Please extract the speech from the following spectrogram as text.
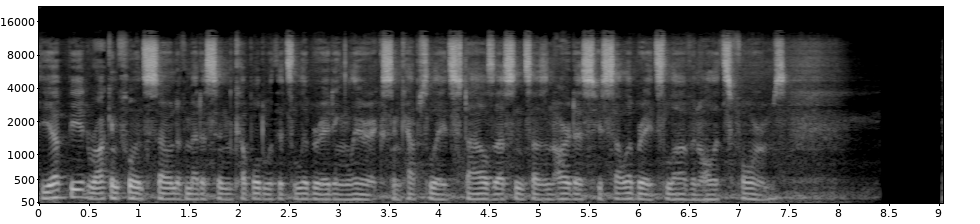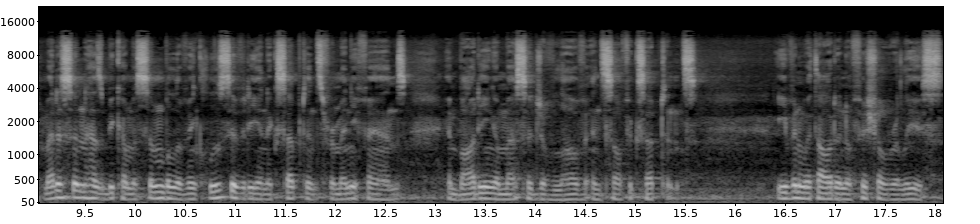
The upbeat, rock influenced sound of Medicine, coupled with its liberating lyrics, encapsulates Styles' essence as an artist who celebrates love in all its forms Medicine has become a symbol of inclusivity and acceptance for many fans, embodying a message of love and self acceptance. Even without an official release,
